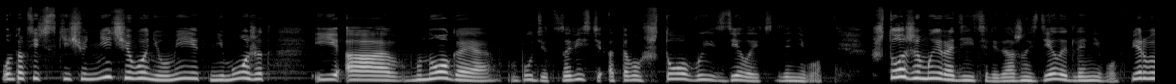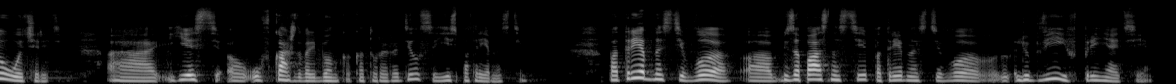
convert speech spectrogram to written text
он практически еще ничего не умеет, не может, и а, многое будет зависеть от того, что вы сделаете для него. Что же мы, родители, должны сделать для него? В первую очередь, а, есть а, у каждого ребенка, который родился, есть потребности. Потребности в а, безопасности, потребности в любви и в принятии.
